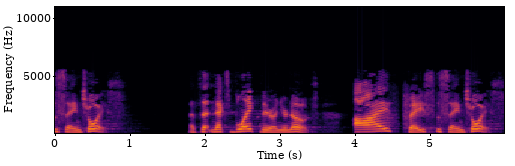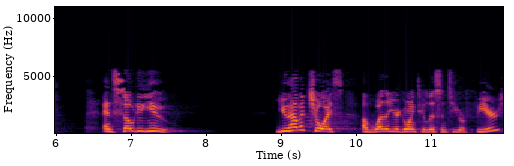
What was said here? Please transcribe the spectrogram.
the same choice. That's that next blank there on your notes. I face the same choice. And so do you. You have a choice of whether you're going to listen to your fears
